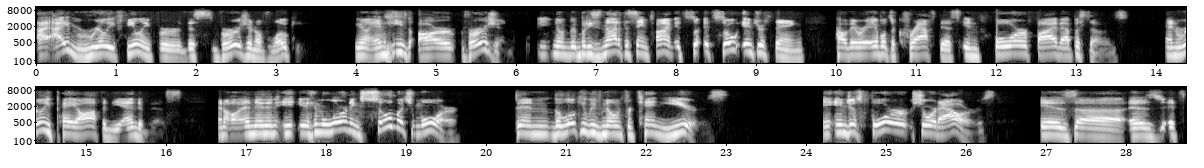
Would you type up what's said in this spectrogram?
I, i'm really feeling for this version of loki you know, and he's our version, you know, but, but he's not at the same time. It's so, it's so interesting how they were able to craft this in four, or five episodes and really pay off in the end of this. And, uh, and then him learning so much more than the Loki we've known for 10 years in, in just four short hours is, uh, is, it's,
